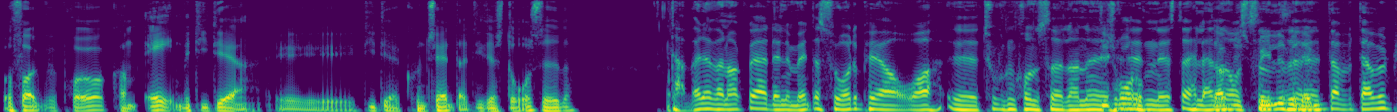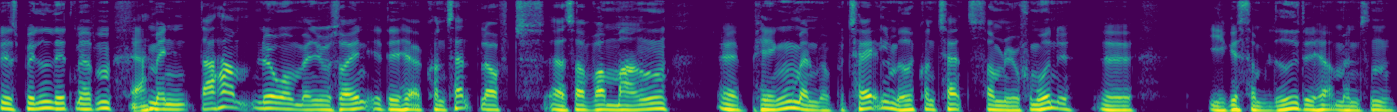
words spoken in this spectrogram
hvor folk vil prøve at komme af med de der, øh, de der kontanter, de der store sædler? Der vil der nok være et element af sorte pære over øh, 1000 kronersedlerne den næste halvandet års tid. Der, der vil blive spillet lidt med dem. Ja. Men der har, løber man jo så ind i det her kontantloft, altså hvor mange øh, penge man vil betale med kontant, som jo formodentlig øh, ikke som led i det her, men sådan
